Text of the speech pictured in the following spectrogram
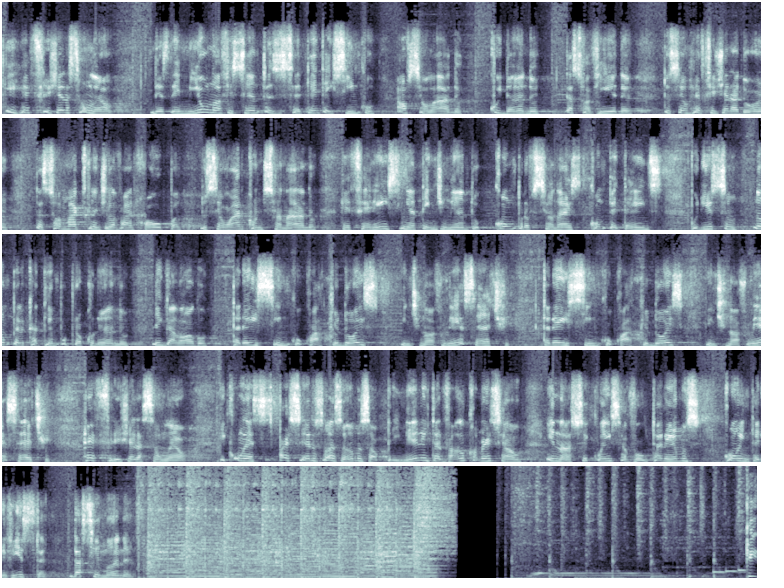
e Refrigeração Léo, desde 1975 ao seu lado, cuidando da sua vida, do seu refrigerador, da sua máquina de lavar roupa, do seu ar condicionado, referência em atendimento com profissionais competentes. Por isso, não perca tempo procurando. Liga logo 3542 2967 3542 2967 Refrigeração Léo. E com esses parceiros nós vamos ao primeiro intervalo comercial e na sequência voltaremos com a entrevista da semana.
